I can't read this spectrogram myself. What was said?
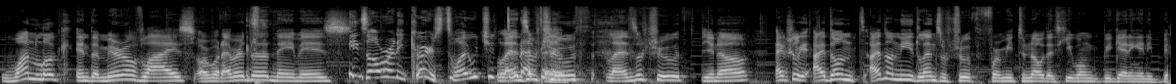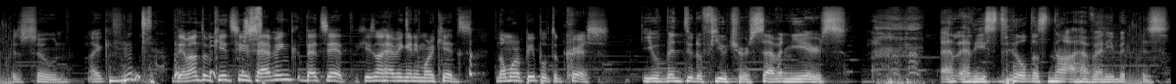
One look in the mirror of lies or whatever the name is. He's already cursed. Why would you do lens of to truth lens of truth you know actually i don't i don't need lens of truth for me to know that he won't be getting any bitches soon like the amount of kids he's having that's it he's not having any more kids no more people to curse You've been to the future seven years, and and he still does not have any bitches.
